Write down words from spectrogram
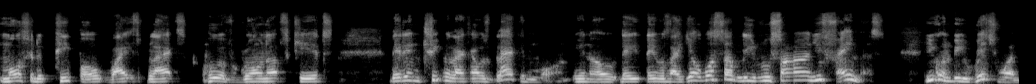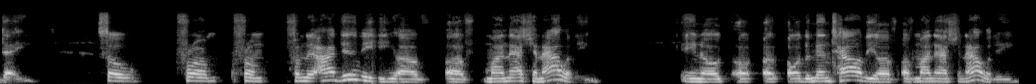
Most of the people, whites, blacks, who have grown ups, kids, they didn't treat me like I was black anymore. You know, they they was like, "Yo, what's up, Lee Rouson? You famous? You're gonna be rich one day." So from from from the identity of of my nationality, you know, or, or, or the mentality of of my nationality,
